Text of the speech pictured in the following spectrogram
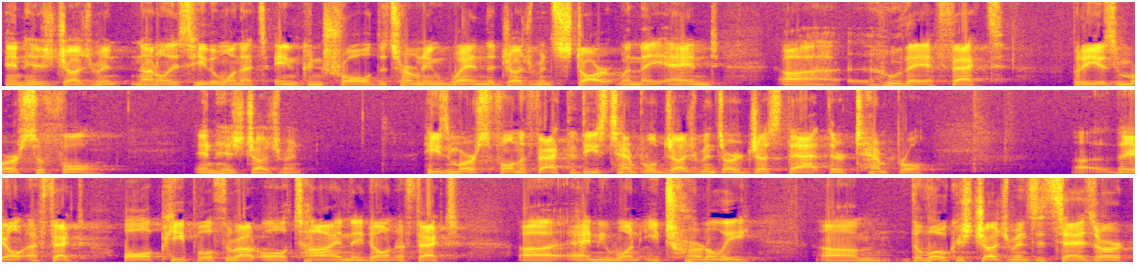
in his judgment, not only is he the one that's in control, determining when the judgments start, when they end, uh, who they affect, but he is merciful in his judgment. He's merciful in the fact that these temporal judgments are just that they're temporal. Uh, they don't affect all people throughout all time, they don't affect uh, anyone eternally. Um, the locust judgments, it says, are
